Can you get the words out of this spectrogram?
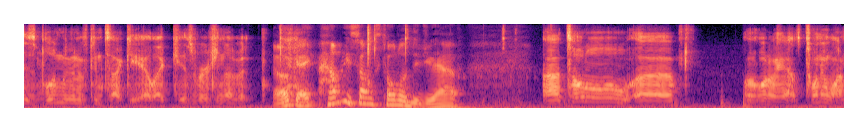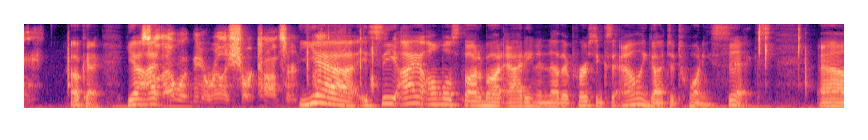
is Blue Moon of Kentucky. I like his version of it. Okay, how many songs total did you have? Uh, total, uh, what do we have? 21. Okay, yeah, So I, that would be a really short concert. yeah. See, I almost thought about adding another person because I only got to 26. Yeah,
